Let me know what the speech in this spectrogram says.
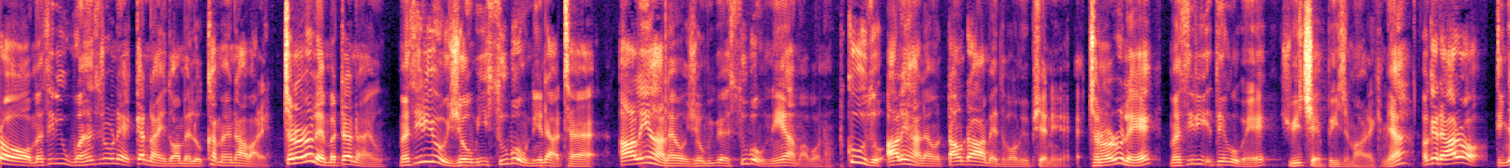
တော့ Man City 1-0နဲ့ကတ်နိုင်သွားမယ်လို့ခန့်မှန်းထားပါတယ်ကျွန်တော်တို့လည်းမတက်နိုင်ဘူး Man City ကိုယုံပြီးစူးပုံနင်းတာထက် အားလင်းဟာလန်ကိုယုံပြီးပဲစူးပုံနင်းရမှာပေါ့နော်တခုဆိုအားလင်းဟာလန်ကိုတောင်းတရမယ့်သဘောမျိုးဖြစ်နေတယ်ကျွန်တော်တို့လည်းမန်စီးတီးအသင်းကိုပဲရွေးချယ်ပေးကြပါတယ်ခင်ဗျာဟုတ်ကဲ့ဒါကတော့ဒီည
